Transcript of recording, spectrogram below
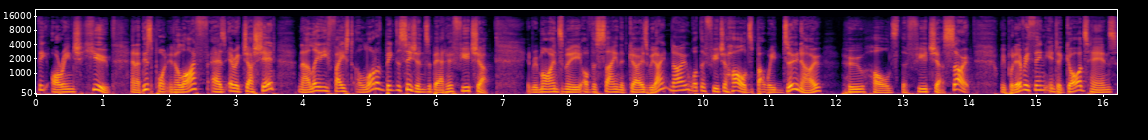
The Orange Hue. And at this point in her life, as Eric just shared, Nalini faced a lot of big decisions about her future. It reminds me of the saying that goes, We don't know what the future holds, but we do know who holds the future. So, we put everything into God's hands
